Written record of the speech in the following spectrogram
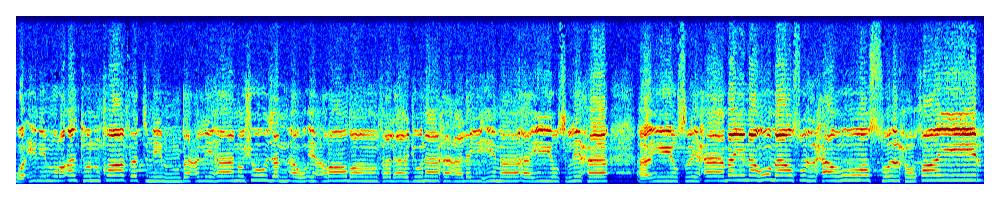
وإن امرأة خافت من بعلها نشوزا أو إعراضا فلا جناح عليهما أن يصلحا أن يصلحا بينهما صلحا والصلح خير.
